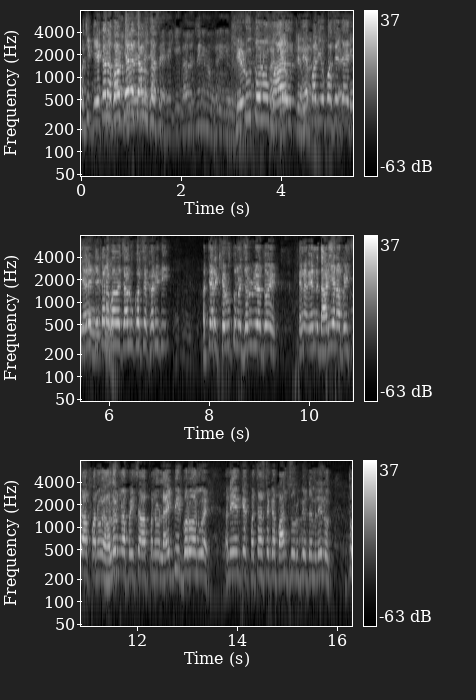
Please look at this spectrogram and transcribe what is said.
પછી ટેકાના ભાવ ક્યારે ચાલુ થશે? ખેડૂતોનો માલ? વેપારીઓ પાસે જાય ત્યારે ટેકાના ભાવે ચાલુ કરશે ખરીદી. અત્યારે ખેડૂતોને જરૂરિયાત હોય એને એને દાળિયાના પૈસા આપવાના હોય હલરના પૈસા આપવાના હોય લાઇટ બિલ ભરવાનું હોય અને એમ કે પચાસ ટકા પાંચસો રૂપિયા તમે લઈ લો. તો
